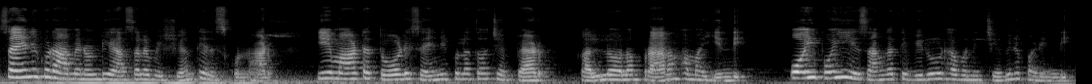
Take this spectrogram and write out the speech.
సైనికుడు ఆమె నుండి అసలు విషయం తెలుసుకున్నాడు. ఈ మాట తోడి సైనికులతో చెప్పాడు. కల్లోలం ప్రారంభమయ్యింది. పోయి పోయి ఈ సంగతి విరూఢవుని చెవిన పడింది.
